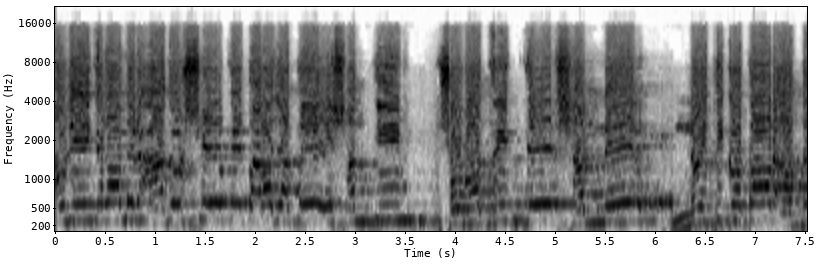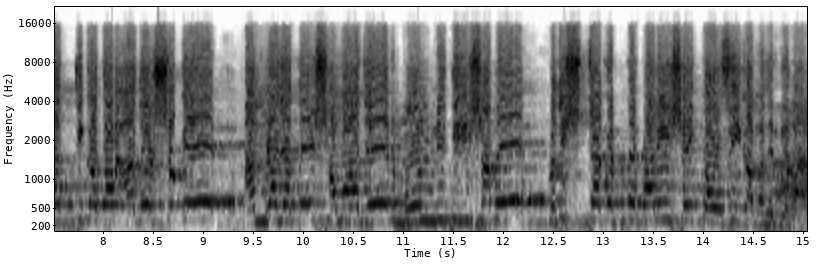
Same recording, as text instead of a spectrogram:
আউলিয়া কালামের আদর্শে তারা যাতে এই শান্তির সৌভাতৃত্বের সামনের নৈতিকতার, আধ্যাত্মিকতার আদর্শকে আমরা যাতে সমাজের মূলনীতি হিসাবে প্রতিষ্ঠা করতে পারি, সেই তৌফিক আমাদেরকে দান।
